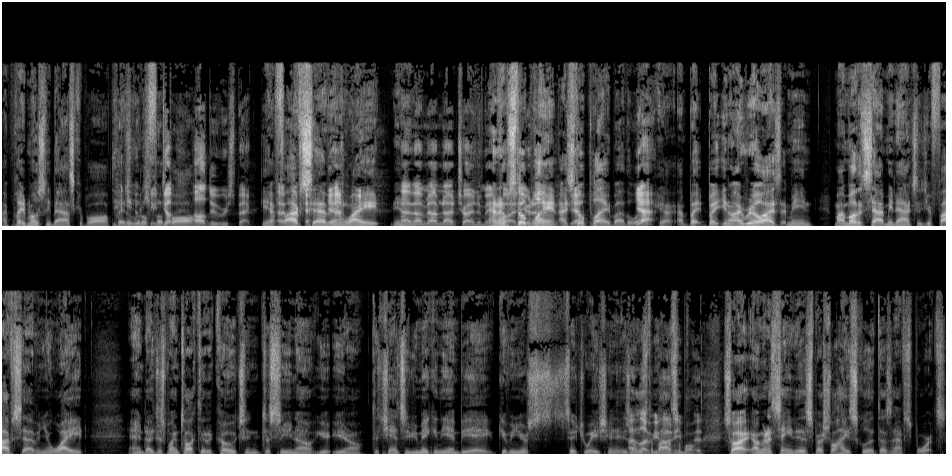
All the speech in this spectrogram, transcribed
I played mostly basketball. Played a little football. All due respect. Yeah, Okay. five seven, Yeah. white. You know, I'm, I'm, not trying to make. and I'm fun. still You playing. I Yeah. still play, by the way. Yeah. yeah. But but you know, I realized. I mean, my mother sat me down and said, "You're five seven. You're white." And I just went and talked to the coach, and just so you know, you you know, the chance of you making the NBA, given your situation, is I almost you, impossible. so I, I'm going to send you to a special high school that doesn't have sports,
